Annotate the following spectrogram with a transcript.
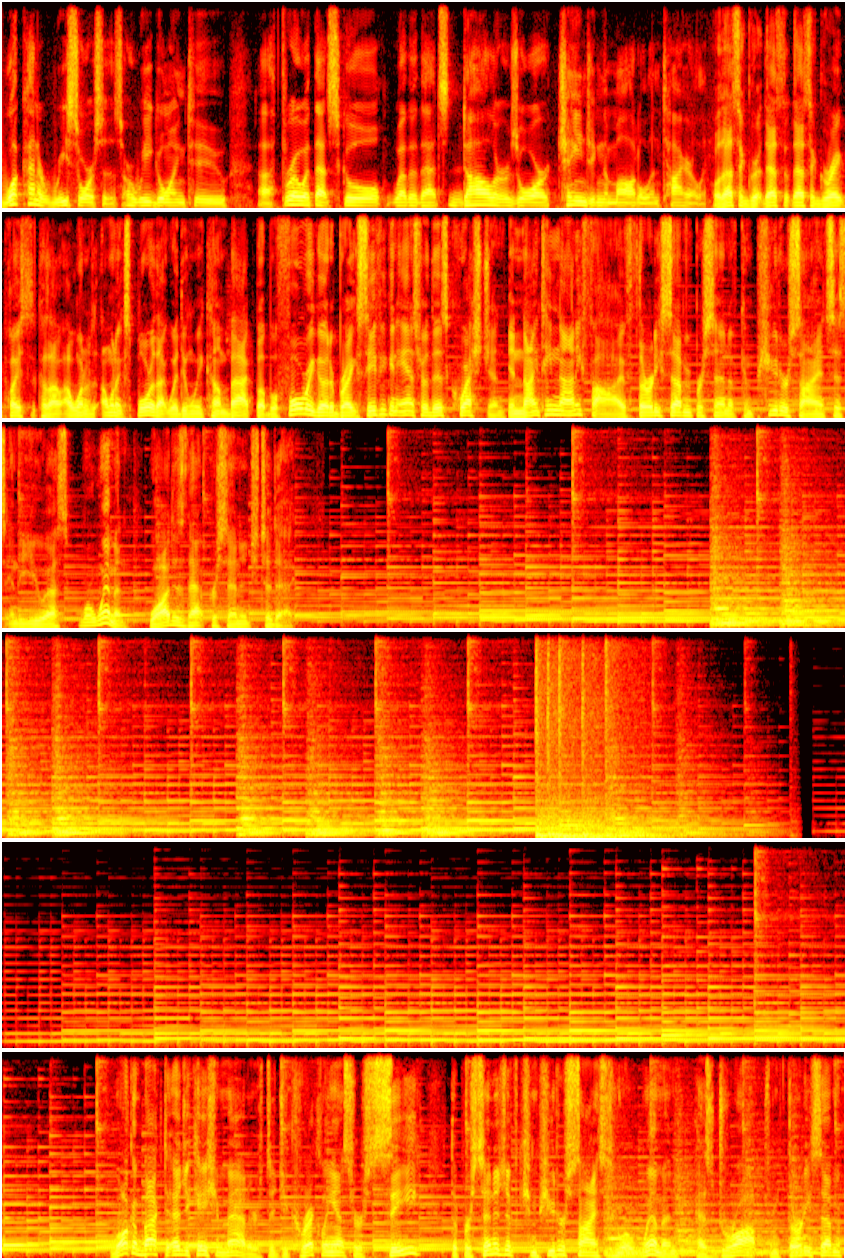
what kind of resources are we going to uh, throw at that school, whether that's dollars or changing the model entirely. Well, that's a great that's that's a great place because I, I want to I want to explore that with you when we come back. But before we go to break, see if you can answer this question. In 1995, 37% of computer scientists in the U.S. were women. What is that percentage today? Welcome back to Education Matters. Did you correctly answer C? The percentage of computer scientists who are women has dropped from 37%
